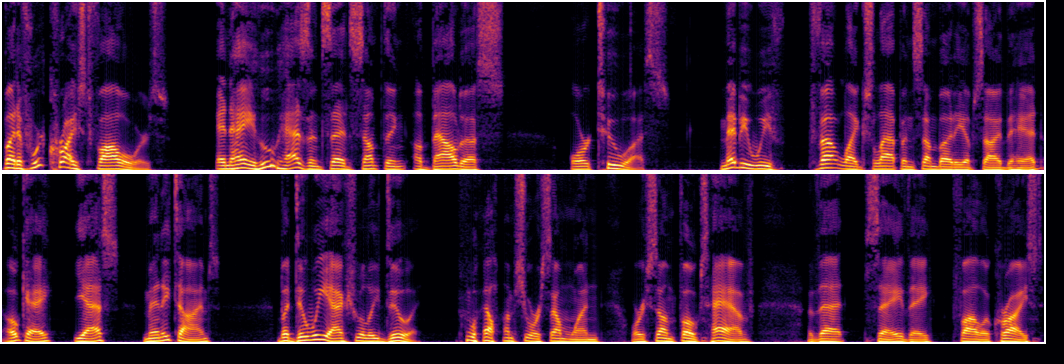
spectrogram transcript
But if we're Christ followers, and hey, who hasn't said something about us or to us? Maybe we've felt like slapping somebody upside the head. Okay, yes, many times. But do we actually do it? Well, I'm sure someone or some folks have that say they follow Christ.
